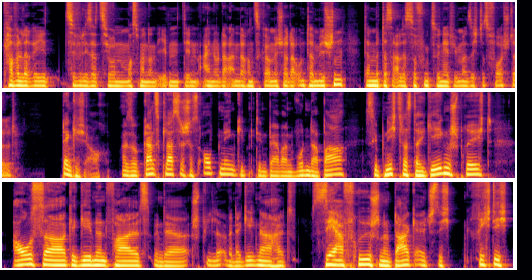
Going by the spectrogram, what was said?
Kavallerie-Zivilisationen muss man dann eben den ein oder anderen Skirmisher da untermischen, damit das alles so funktioniert, wie man sich das vorstellt. Denke ich auch. Also ganz klassisches Opening geht mit den Berbern wunderbar. Es gibt nichts, was dagegen spricht, außer gegebenenfalls, wenn der Spieler, wenn der Gegner halt sehr früh schon im Dark Age sich richtig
